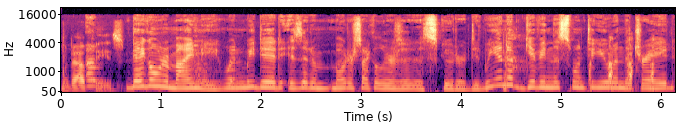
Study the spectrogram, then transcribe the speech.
about Um, these. Bagel, remind me when we did. Is it a motorcycle or is it a scooter? Did we end up giving this one to you in the trade?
